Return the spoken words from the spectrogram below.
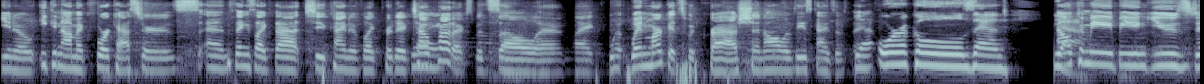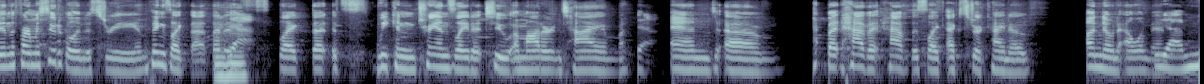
you know economic forecasters and things like that to kind of like predict how products would sell and like w- when markets would crash and all of these kinds of things. Yeah, oracles and yeah. Alchemy being used in the pharmaceutical industry and things like that. That Mhm. it's like that. It's we can translate it to a modern time Yeah. and um, but have it have this like extra kind of unknown element. Yeah, And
